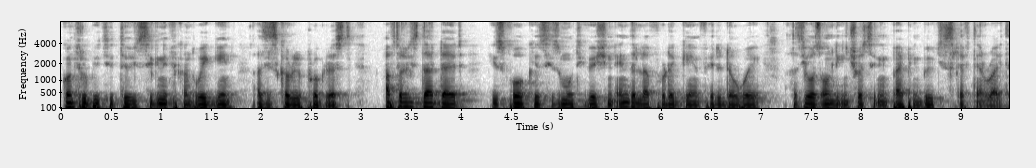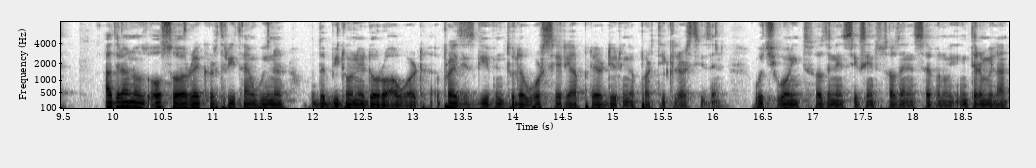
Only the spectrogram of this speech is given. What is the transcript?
contributed to his significant weight gain as his career progressed. After his dad died, his focus, his motivation, and the love for the game faded away as he was only interested in piping beauties left and right. Adriano was also a record three-time winner of the Bidone d'Oro Award, a prize is given to the worst Serie A player during a particular season, which he won in 2006 and 2007 with Inter Milan,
